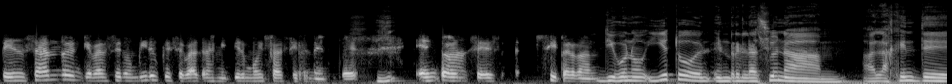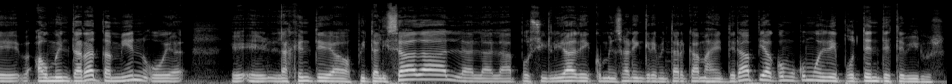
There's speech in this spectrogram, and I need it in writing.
pensando en que va a ser un virus que se va a transmitir muy fácilmente. Entonces, sí, perdón. Digo, no, ¿y esto en, relación a, a, la gente aumentará también o eh, la gente hospitalizada, la, la, la, posibilidad de comenzar a incrementar camas de terapia? ¿Cómo, cómo es de potente este virus?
